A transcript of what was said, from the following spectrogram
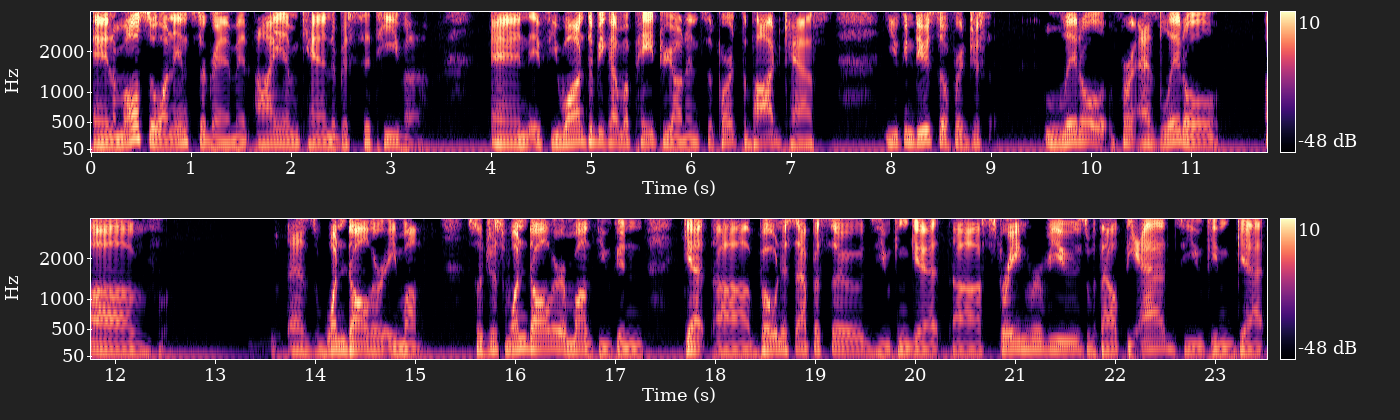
And I'm also on Instagram at I am Cannabis Sativa. And if you want to become a Patreon and support the podcast, you can do so for just little, for as little of as one dollar a month. So just one dollar a month, you can get uh, bonus episodes. You can get uh, strain reviews without the ads. You can get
